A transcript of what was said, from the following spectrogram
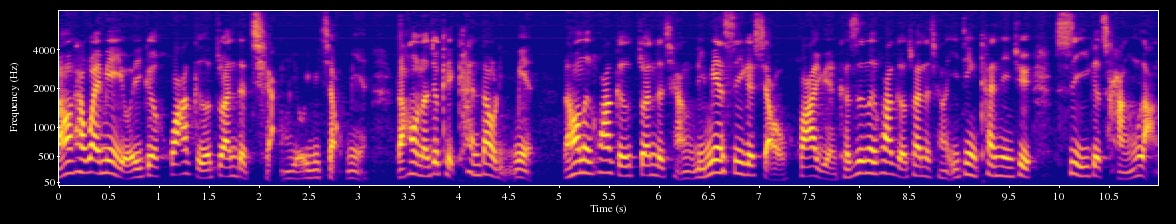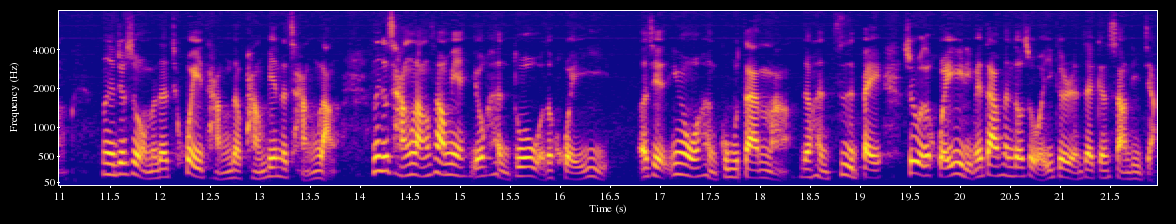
然后它外面有一个花格砖的墙，有一小面，然后呢就可以看到里面。然后那个花格砖的墙里面是一个小花园，可是那个花格砖的墙一进看进去是一个长廊，那个就是我们的会堂的旁边的长廊。那个长廊上面有很多我的回忆。而且因为我很孤单嘛，就很自卑，所以我的回忆里面大部分都是我一个人在跟上帝讲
